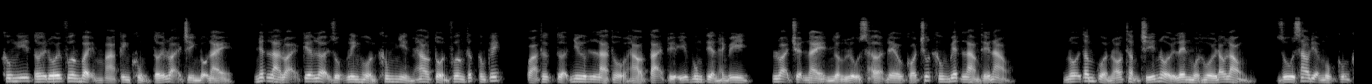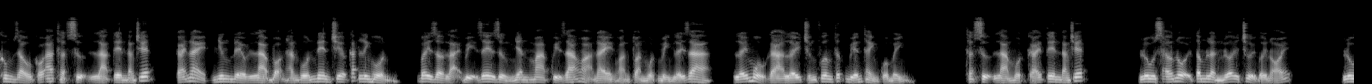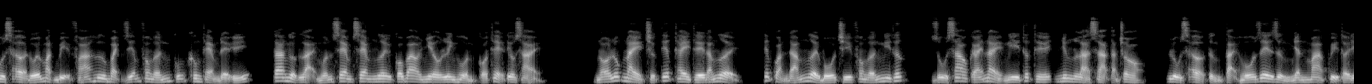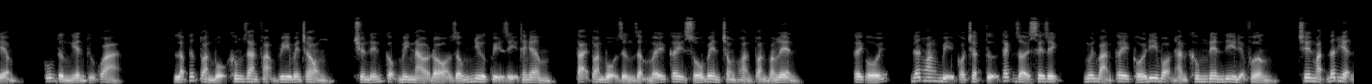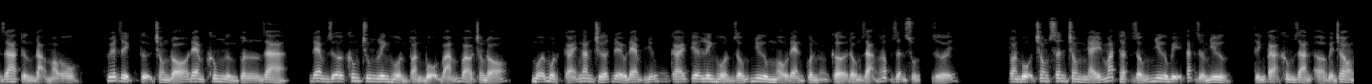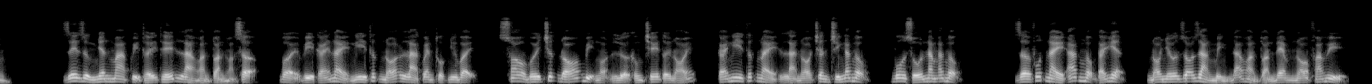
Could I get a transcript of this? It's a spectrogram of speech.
Không nghĩ tới đối phương vậy mà kinh khủng tới loại trình độ này, nhất là loại kia lợi dụng linh hồn không nhìn hao tổn phương thức công kích, quả thực tựa như là thổ hào tại tùy ý vung tiền hành vi, loại chuyện này nhường lũ sợ đều có chút không biết làm thế nào. Nội tâm của nó thậm chí nổi lên một hồi đau lòng dù sao địa ngục cũng không giàu có a, thật sự là tên đáng chết. Cái này nhưng đều là bọn hắn vốn nên chia cắt linh hồn, bây giờ lại bị dê rừng nhân ma quỷ giá hỏa này hoàn toàn một mình lấy ra, lấy mổ gà, lấy trứng phương thức biến thành của mình. Thật sự là một cái tên đáng chết. Lu sở nội tâm lần nữa chửi bới nói. Lu sở đối mặt bị phá hư bạch diễm phong ấn cũng không thèm để ý, ta ngược lại muốn xem xem ngươi có bao nhiêu linh hồn có thể tiêu xài. Nó lúc này trực tiếp thay thế đám người, tiếp quản đám người bố trí phong ấn nghi thức, dù sao cái này nghi thức thế nhưng là xạ tặng cho lù sở từng tại hố dê rừng nhân ma quỷ thời điểm, cũng từng nghiên cứu qua lập tức toàn bộ không gian phạm vi bên trong chuyến đến cộng minh nào đó giống như quỷ dị thanh âm, tại toàn bộ rừng rậm mấy cây số bên trong hoàn toàn văng lên. Cây cối, đất hoang bị có trật tự tách rời xê dịch, nguyên bản cây cối đi bọn hắn không nên đi địa phương, trên mặt đất hiện ra từng đạo màu ô, huyết dịch tự trong đó đem không ngừng tuân ra, đem giữa không trung linh hồn toàn bộ bám vào trong đó, mỗi một cái ngăn chứa đều đem những cái kia linh hồn giống như màu đen quân cờ đồng dạng hấp dẫn xuống dưới. Toàn bộ trong sân trong nháy mắt thật giống như bị cắt dường như, tính cả không gian ở bên trong. Dê rừng nhân ma quỷ thấy thế là hoàn toàn hoảng sợ bởi vì cái này nghi thức nó là quen thuộc như vậy, so với trước đó bị ngọn lửa khống chế tới nói, cái nghi thức này là nó chân chính ác mộng vô số năm ác mộng giờ phút này ác mộng tái hiện, nó nhớ rõ ràng mình đã hoàn toàn đem nó phá hủy.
